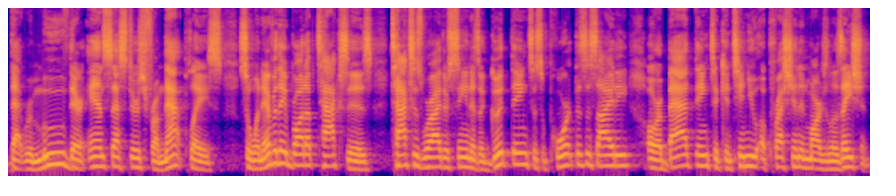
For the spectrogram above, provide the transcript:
that removed their ancestors from that place. So whenever they brought up taxes, taxes were either seen as a good thing to support the society or a bad thing to continue oppression and marginalization.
